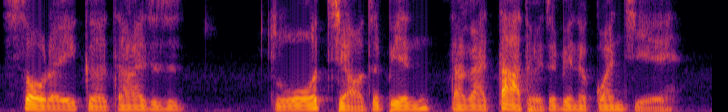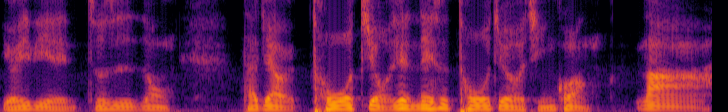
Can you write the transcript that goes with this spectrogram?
受了一个大概就是左脚这边大概大腿这边的关节有一点就是这种，它叫脱臼，有点类似脱臼的情况。那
